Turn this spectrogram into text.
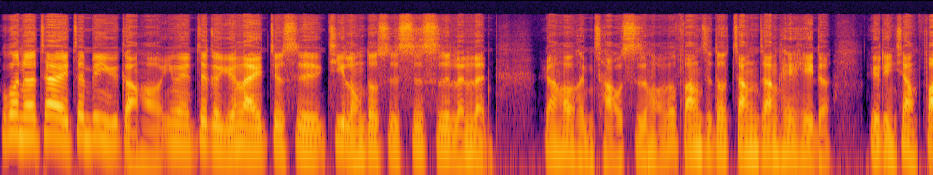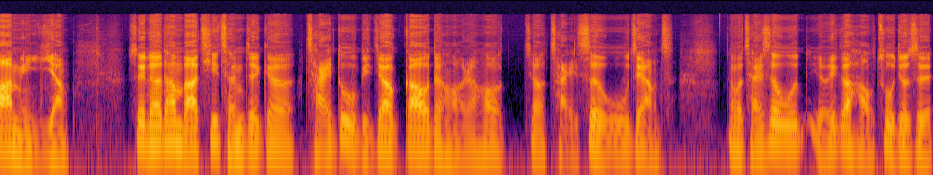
不过呢，在镇滨渔港哈，因为这个原来就是基隆都是湿湿冷冷，然后很潮湿哈，那房子都脏脏黑黑的，有点像发霉一样。所以呢，他们把它漆成这个彩度比较高的哈，然后叫彩色屋这样子。那么彩色屋有一个好处就是。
